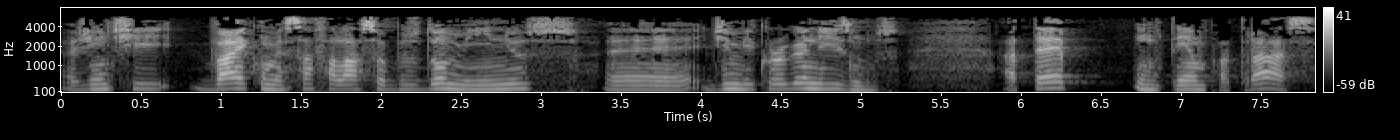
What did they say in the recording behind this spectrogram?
a gente vai começar a falar sobre os domínios é, de microorganismos. Até um tempo atrás,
